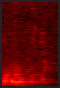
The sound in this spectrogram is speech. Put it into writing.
Bye.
